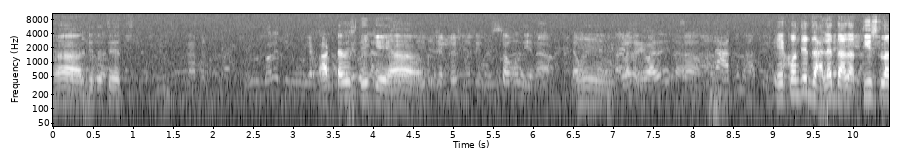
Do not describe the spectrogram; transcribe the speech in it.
हा तिथं तेच. अठ्ठावीस ठीक आहे हा. एकोणतीस झाल्यात दादा तीस ला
